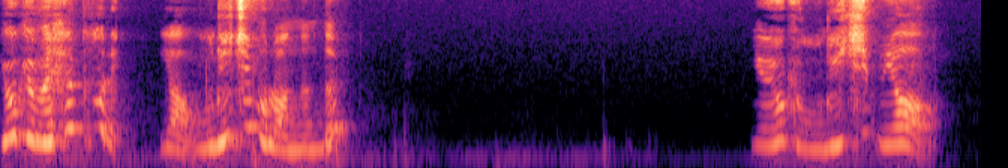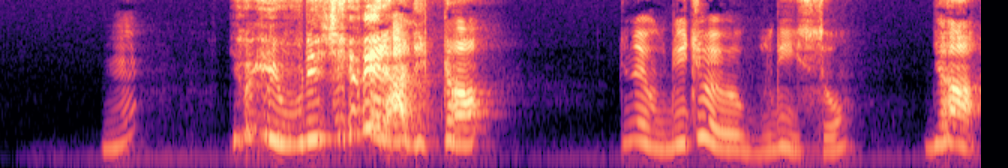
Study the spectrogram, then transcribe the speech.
여기 왜 햇불이? 야, 우리 집으로 왔는데? 야, 여기 우리 집이야. 응? 여기 우리 집이라니까. 근데 우리 집에 왜 물이 있어? 야,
